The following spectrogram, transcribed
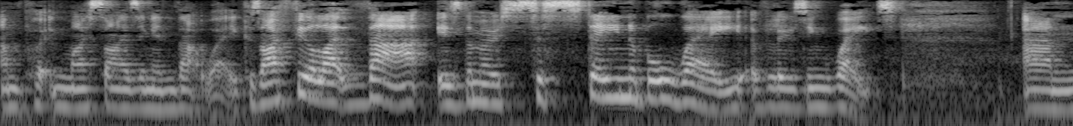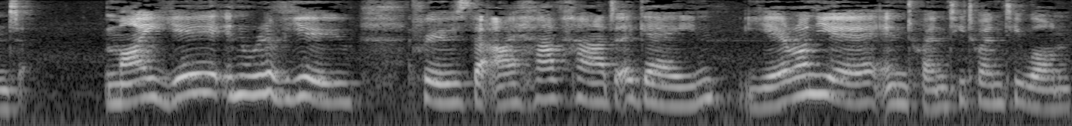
and putting my sizing in that way because I feel like that is the most sustainable way of losing weight. And my year in review proves that I have had a gain year on year in 2021.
